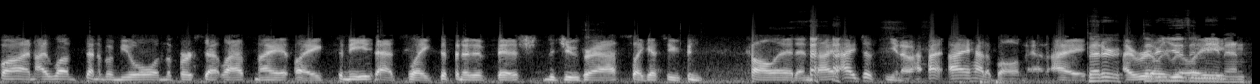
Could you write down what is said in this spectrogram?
fun. I loved "Scent of a Mule" in the first set last night. Like to me, that's like definitive Phish, the Jew grass, I guess you can call it. And I, I just, you know, I, I had a ball, man. I Better I really, better you than really- me, man.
